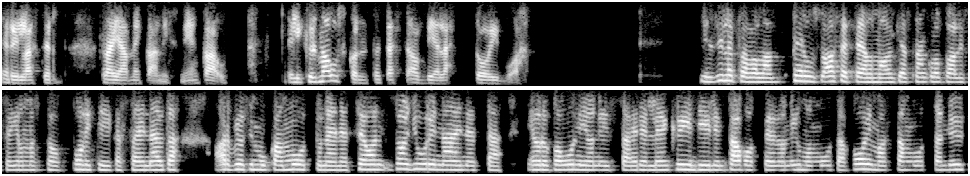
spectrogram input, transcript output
erilaisten rajamekanismien kautta. Eli kyllä mä uskon, että tässä on vielä toivoa. Ja sillä tavalla perusasetelma oikeastaan globaalissa ilmastopolitiikassa ei näytä arvioisin mukaan muuttuneen. Että se, on, se on juuri näin, että Euroopan unionissa edelleen Green Dealin tavoitteet on ilman muuta voimassa, mutta nyt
